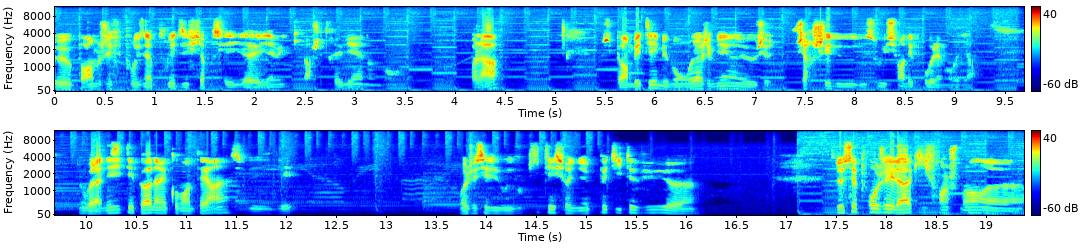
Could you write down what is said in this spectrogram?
euh, par exemple, j'ai fait pour les poulet de Zephyr parce qu'il y, en avait une qui marchait très bien. Donc voilà. Je suis pas embêté, mais bon, voilà, j'aime bien euh, chercher des, solutions à des problèmes, on va dire. Donc voilà, n'hésitez pas dans les commentaires hein, si vous avez des idées. Moi, je vais essayer de vous, quitter sur une petite vue euh, de ce projet-là qui, franchement,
